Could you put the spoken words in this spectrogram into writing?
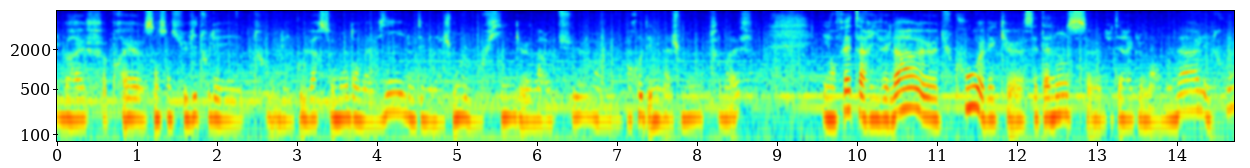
Et bref, après, euh, s'en sont suivis tous les, tous les bouleversements dans ma vie, le déménagement, le woofing, euh, ma rupture, redéménagement, enfin bref. Et en fait, arrivé là, du coup, avec cette annonce du dérèglement hormonal et tout,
